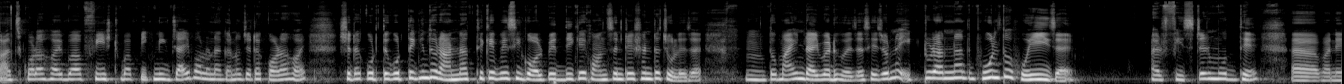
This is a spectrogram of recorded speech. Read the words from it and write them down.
কাজ করা হয় বা ফিস্ট বা পিকনিক যাই বলো না কেন, যেটা করা হয়, সেটা করতে করতে কিন্তু রান্নার থেকে বেশি গল্পের দিকে কনসেন্ট্রেশনটা চলে যায়। তো মাইন্ড ডাইভার্ট হয়ে যায়। সেই জন্য একটু রান্নার ভুল তো হয়েই যায়। আর ফিস্টের মধ্যে মানে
